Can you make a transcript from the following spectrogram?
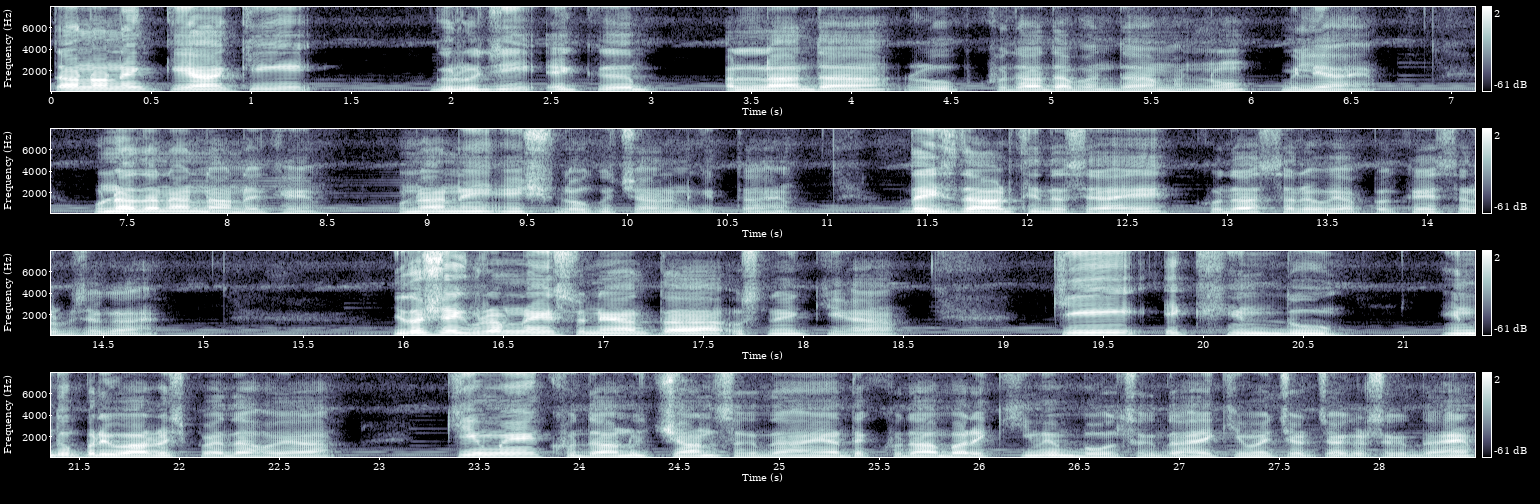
ਤਾਂ ਉਹਨਾਂ ਨੇ ਕਿਹਾ ਕਿ ਗੁਰੂ ਜੀ, ਇੱਕ ਅੱਲਾ ਦਾ ਰੂਪ ਖੁਦਾ ਦਾ ਬੰਦਾ ਮੈਨੂੰ ਮਿਲਿਆ ਹੈ। ਉਹਨਾਂ ਦਾ ਨਾਮ ਨਾਨਕ ਹੈ। ਉਹਨਾਂ ਨੇ ਇਹ ਸ਼ਲੋਕ ਉਚਾਰਨ ਕੀਤਾ ਹੈ। ਤਾਂ ਇਸ ਦਾ ਅਰਥ ਹੀ ਦੱਸਿਆ ਹੈ, ਖੁਦਾ ਸਰਵ ਵਿਆਪਕ ਹੈ ਸਰਬ ਜਗ੍ਹਾ ਹੈ। ਜਦੋਂ ਸ਼ੇਖ ਬ੍ਰਹਮ ਨੇ ਇਹ ਸੁਨਿਆ ਤਾਂ ਉਸਨੇ ਕਿਹਾ ਕਿ ਇੱਕ ਹਿੰਦੂ ਹਿੰਦੂ ਪਰਿਵਾਰ ਵਿੱਚ ਪੈਦਾ ਹੋਇਆ, ਕਿਵੇਂ ਖੁਦਾ ਨੂੰ ਜਾਣ ਸਕਦਾ ਹੈ ਅਤੇ ਖੁਦਾ ਬਾਰੇ ਕਿਵੇਂ ਬੋਲ ਸਕਦਾ ਹੈ, ਕਿਵੇਂ ਚਰਚਾ ਕਰ ਸਕਦਾ ਹੈ,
